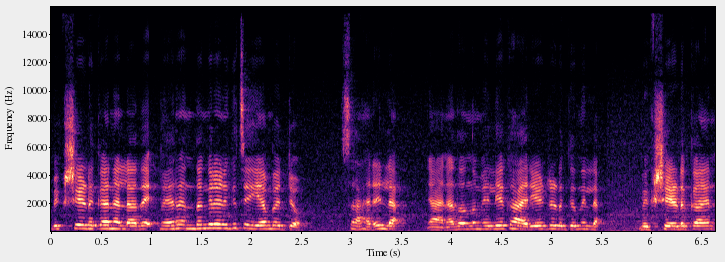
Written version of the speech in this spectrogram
ഭിക്ഷ എടുക്കാനല്ലാതെ വേറെ എന്തെങ്കിലും എനിക്ക് ചെയ്യാൻ പറ്റുമോ? സാരമില്ല. ഞാനതൊന്നും വലിയ കാര്യമായിട്ട് എടുക്കുന്നില്ല. ഭിക്ഷ എടുക്കാൻ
